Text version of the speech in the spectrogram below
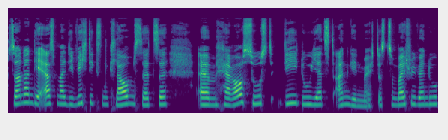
sondern dir erstmal die wichtigsten Glaubenssätze ähm, heraussuchst, die du jetzt angehen möchtest. Zum Beispiel, wenn du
